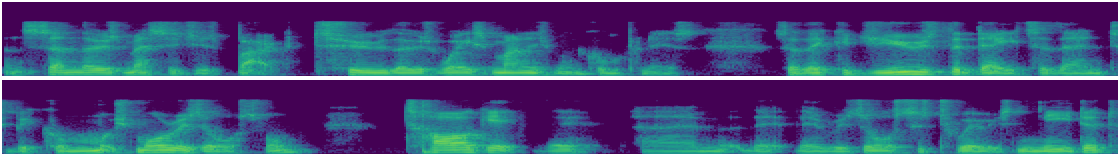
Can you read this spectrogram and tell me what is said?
and send those messages back to those waste management companies so they could use the data then to become much more resourceful target the, um, the, their resources to where it's needed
